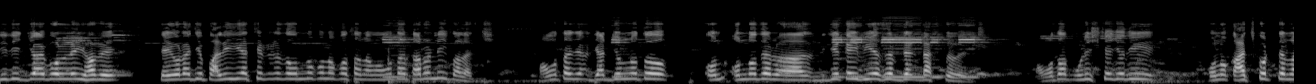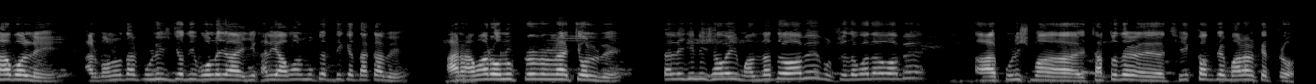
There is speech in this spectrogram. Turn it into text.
দিদির জয় বললেই হবে। তাই ওরা যে পালিয়ে যাচ্ছে এটা তো অন্য কোনো কথা না। মমতার কারণেই পালাচ্ছে। মমতা যার জন্য তো অন্যদের নিজেকেই বিএসএফ ডাকতে হয়েছে। মমতা পুলিশকে যদি কোনো কাজ করতে না বলে আর মমতার পুলিশ যদি বলে যায় যে খালি আমার মুখের দিকে তাকাবে আর আমার অনুপ্রেরণায় চলবে তাহলে জিনিস হবে মালদাতেও হবে মুর্শিদাবাদেও হবে আর পুলিশ ছাত্রদের শিক্ষকদের মারার ক্ষেত্রেও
